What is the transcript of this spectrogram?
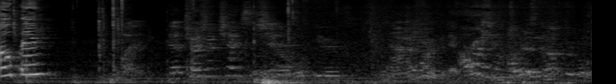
Babe, this don't? That treasure chest and shit. Nah, I don't remember that. Oh, it's comfortable.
